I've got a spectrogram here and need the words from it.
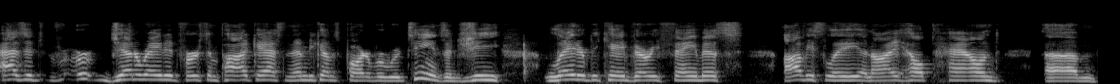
as it er, generated first in podcast and then becomes part of her routines. And she later became very famous, obviously, and I helped hound um,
